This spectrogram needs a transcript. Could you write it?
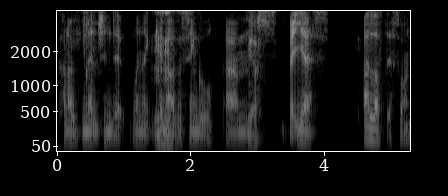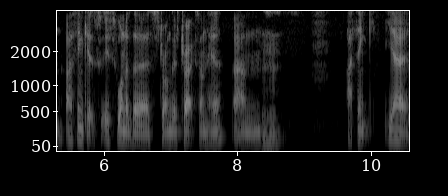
kind of mentioned it when it came out as a single. Um, Yes. but yes, I love this one. I think it's it's one of the strongest tracks on here. Um, I think yeah,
